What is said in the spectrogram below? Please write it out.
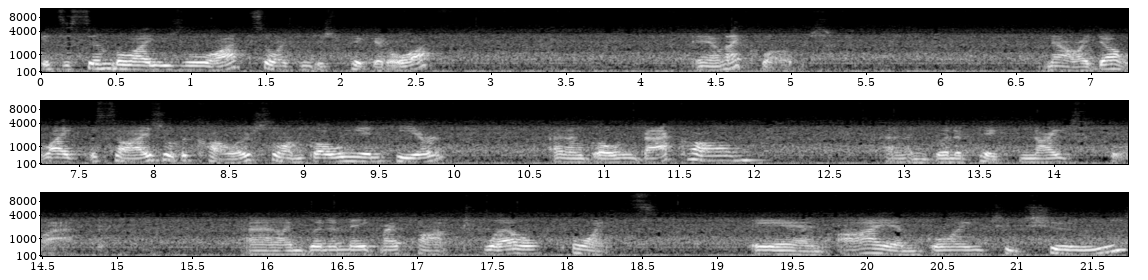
It's a symbol I use a lot, so I can just pick it off. And I close. Now I don't like the size or the color, so I'm going in here, and I'm going back home, and I'm going to pick nice black. And I'm going to make my font 12 points. And I am going to choose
